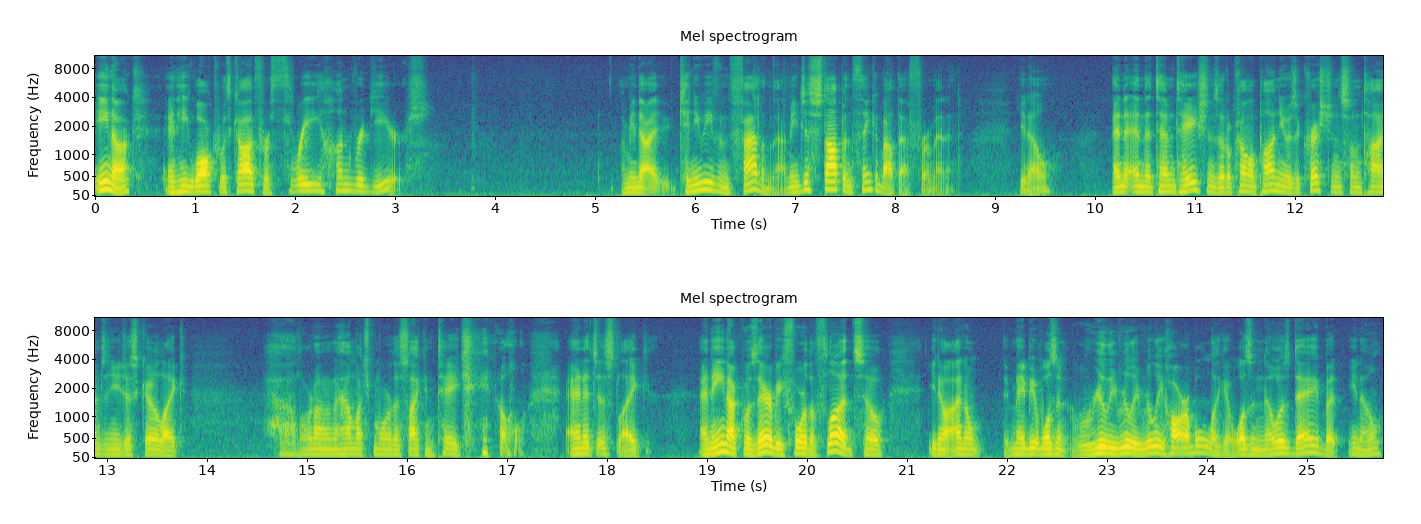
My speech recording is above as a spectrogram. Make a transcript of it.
Enoch, and he walked with God for 300 years. I mean, I, can you even fathom that? I mean, just stop and think about that for a minute. You know, and and the temptations that'll come upon you as a Christian sometimes, and you just go like, oh, Lord, I don't know how much more of this I can take, you know, and it's just like, and Enoch was there before the flood, so you know, I don't, maybe it wasn't really, really, really horrible like it was in Noah's day, but you know,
